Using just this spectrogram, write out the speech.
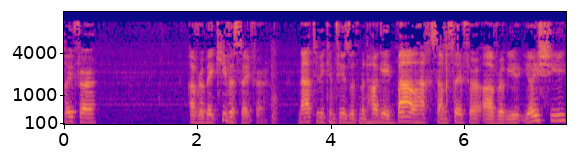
Sofer of Rabbi Kiva Sofer, not to be confused with Minhage Baal HaChassam Sofer of Rabbi Yoshi,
